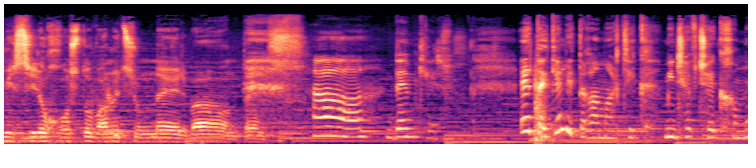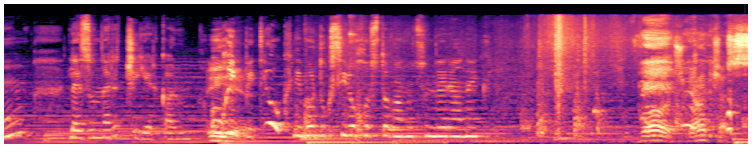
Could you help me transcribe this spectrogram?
մի սիրո խոստովանություններ, բան, տենց։ Հա, դեմքեր։ Էդ եք էլի տղամարդիկ, ինչև չեք խմում, լեզուները չի երկարում։ Ուղիղ պիտի օգնի, որ դուք սիրո խոստովանություններ անեք։ Ոչ, կյանքս։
